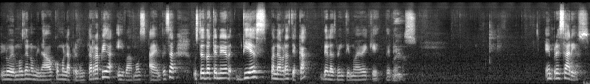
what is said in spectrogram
lo hemos denominado como la pregunta rápida y vamos a empezar. Usted va a tener 10 palabras de acá, de las 29 que tenemos. Empresarios.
